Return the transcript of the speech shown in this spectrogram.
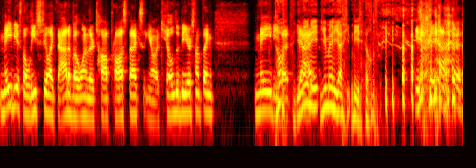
maybe if the Leafs feel like that about one of their top prospects, you know, like Hildeby or something. Maybe, but you yeah, may I- need you may yet need Hildeby. yeah.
